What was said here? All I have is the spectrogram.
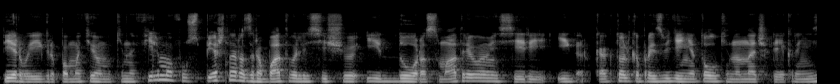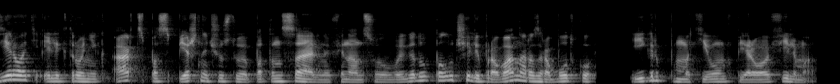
Первые игры по мотивам кинофильмов успешно разрабатывались еще и до рассматриваемой серии игр. Как только произведения Толкина начали экранизировать, Electronic Arts, поспешно чувствуя потенциальную финансовую выгоду, получили права на разработку игр по мотивам первого фильма.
